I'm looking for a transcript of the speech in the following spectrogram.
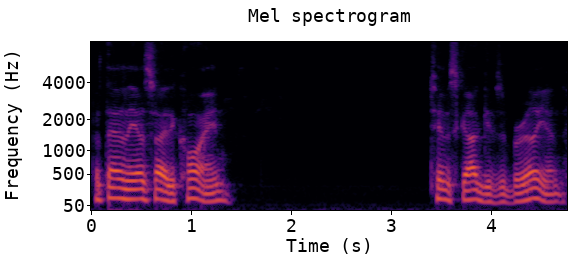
But then on the other side of the coin, Tim Scott gives a brilliant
